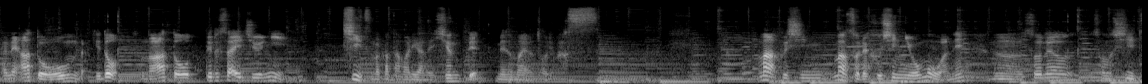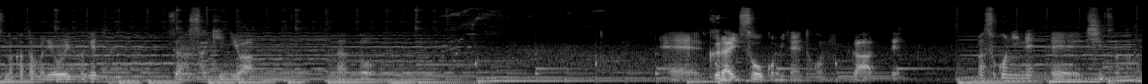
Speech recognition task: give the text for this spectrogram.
がね、後を追うんだけど、その後を追ってる最中に、シーツの塊がね、ヒュンって目の前を通ります。まあ不審、まあそれ不審に思うわね。うん、それを、そのシーツの塊を追いかけた先には、なんと、えー、暗い倉庫みたいなところにがあって、まあそこにね、えー、シーツの塊が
